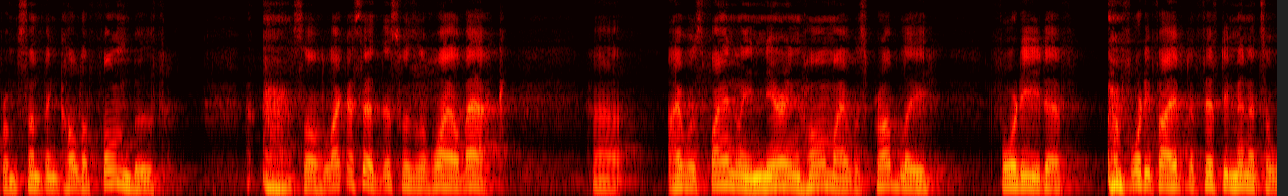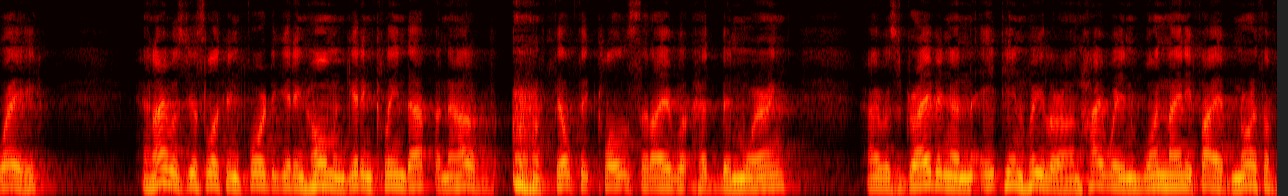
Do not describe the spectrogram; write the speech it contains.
from something called a phone booth. so, like I said, this was a while back. Uh, I was finally nearing home. I was probably 40 to 45 to 50 minutes away. And I was just looking forward to getting home and getting cleaned up and out of filthy clothes that I w- had been wearing. I was driving an 18 wheeler on Highway 195 north of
